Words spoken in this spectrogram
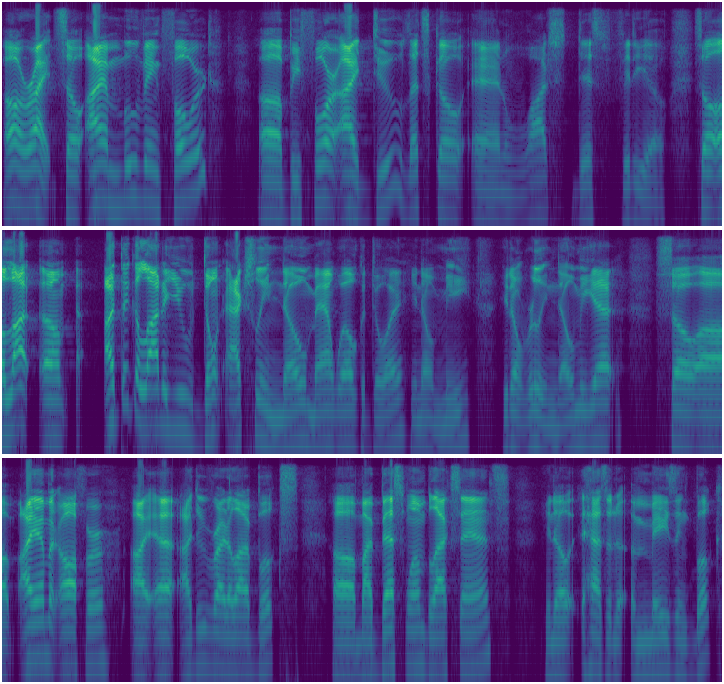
All right, so I am moving forward. Uh, before I do, let's go and watch this video. So a lot, um, I think a lot of you don't actually know Manuel Godoy. You know me. You don't really know me yet. So uh, I am an author. I uh, I do write a lot of books. Uh, my best one, Black Sands. You know, it has an amazing book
